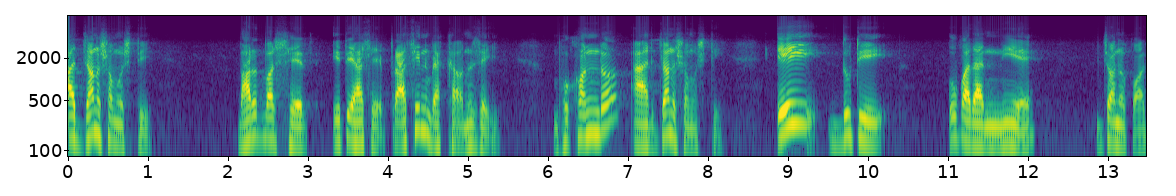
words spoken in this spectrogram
আর জনসমষ্টি ভারতবর্ষের ইতিহাসে প্রাচীন ব্যাখ্যা অনুযায়ী ভূখণ্ড আর জনসমষ্টি, এই দুটি উপাদান নিয়ে জনপদ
